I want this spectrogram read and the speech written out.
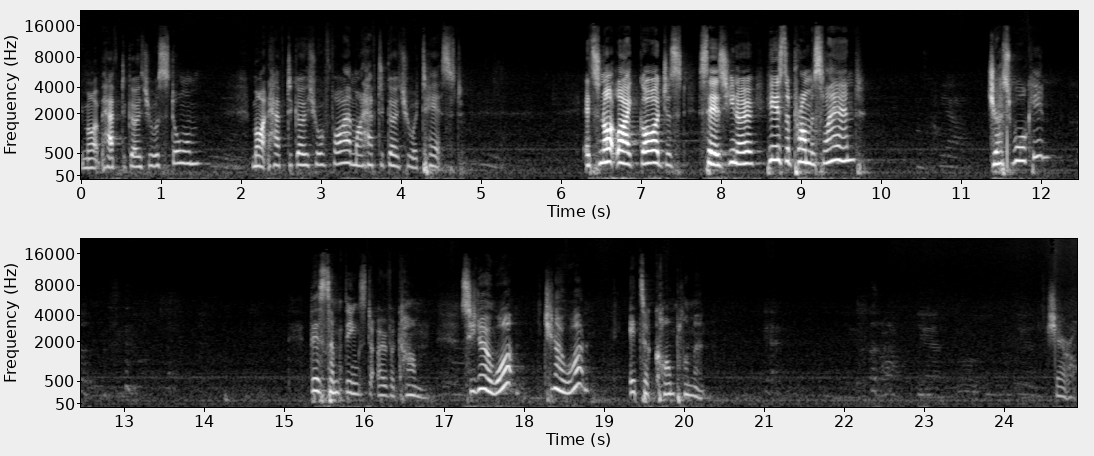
You might have to go through a storm, might have to go through a fire, might have to go through a test. It's not like God just says, you know, here's the promised land. Just walk in. There's some things to overcome. So, you know what? Do you know what? It's a compliment. Cheryl,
